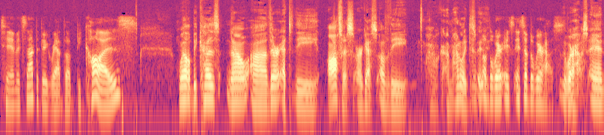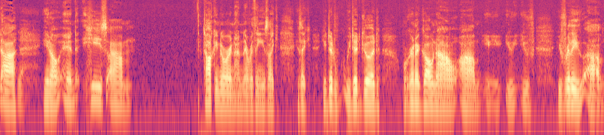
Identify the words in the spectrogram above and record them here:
Tim, it's not the big wrap up because Well, because now uh, they're at the office, or I guess, of the. Oh, God, how do I? of, of the where it's it's of the warehouse. the warehouse, and uh, Yeah. you know, and he's um, talking to her and, and everything. He's like, he's like, you did, we did good. We're gonna go now. Um, you, you, you've, you've really um,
